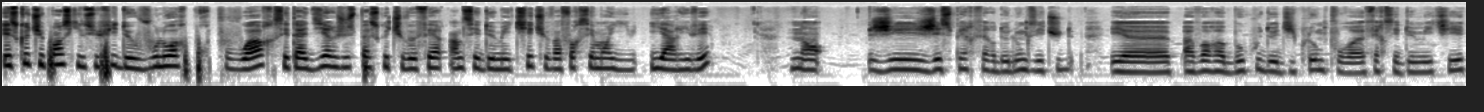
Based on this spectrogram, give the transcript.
Est-ce que tu penses qu'il suffit de vouloir pour pouvoir, c'est-à-dire juste parce que tu veux faire un de ces deux métiers, tu vas forcément y, y arriver? Non, j'espère faire de longues études et euh, avoir beaucoup de diplômes pour euh, faire ces deux métiers.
